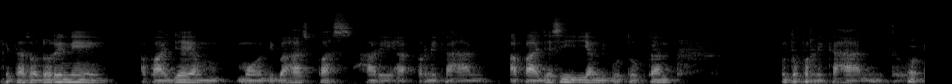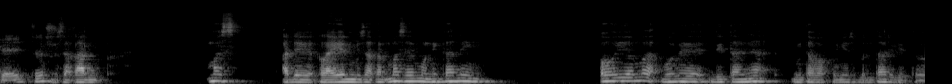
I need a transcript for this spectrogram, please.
kita sodorin nih apa aja yang mau dibahas pas hari ha- pernikahan apa aja sih yang dibutuhkan untuk pernikahan gitu. Oke, terus? Misalkan mas ada klien misalkan mas saya mau nikah nih oh iya mbak boleh ditanya minta waktunya sebentar gitu.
